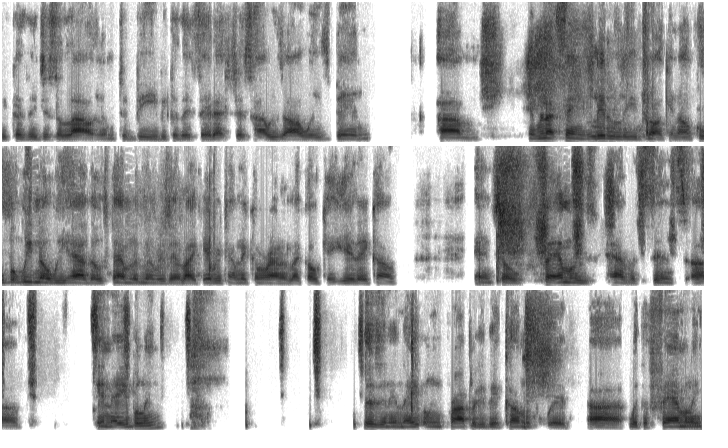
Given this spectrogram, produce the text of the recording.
because they just allow him to be because they say that's just how he's always been. Um, and we're not saying literally drunken uncle, but we know we have those family members that like every time they come around, it's like, okay, here they come. And so families have a sense of enabling. There's an enabling property that comes with uh, with a family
